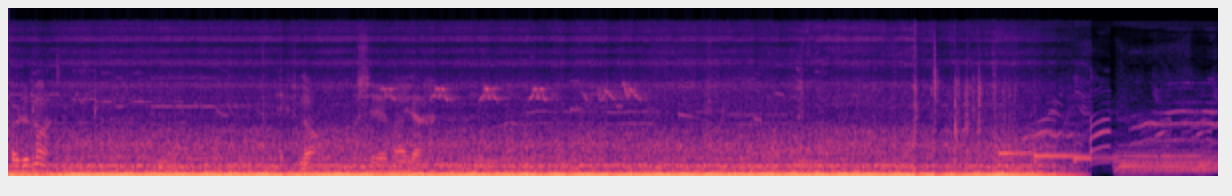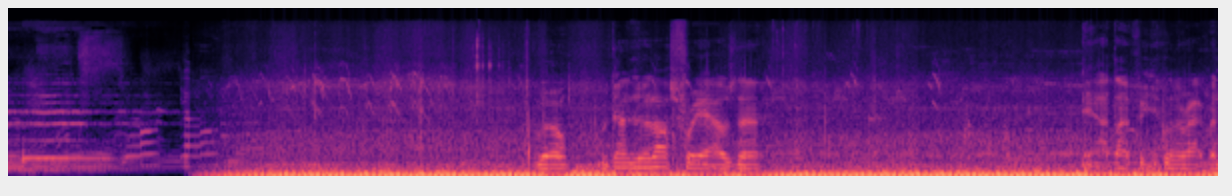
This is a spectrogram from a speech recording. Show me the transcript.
through the night. If not, I'll see you later. Well, we're down to the last three hours now. Yeah, I don't think it's going to happen.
